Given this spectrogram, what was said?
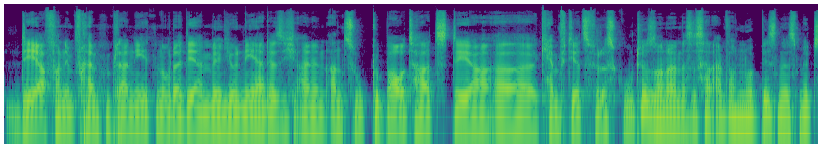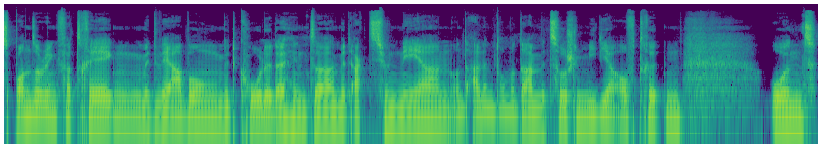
der von dem fremden Planeten oder der Millionär, der sich einen Anzug gebaut hat, der äh, kämpft jetzt für das Gute, sondern es ist halt einfach nur Business mit Sponsoring-Verträgen, mit Werbung, mit Kohle dahinter, mit Aktionären und allem drum und dran, mit Social-Media-Auftritten. Und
